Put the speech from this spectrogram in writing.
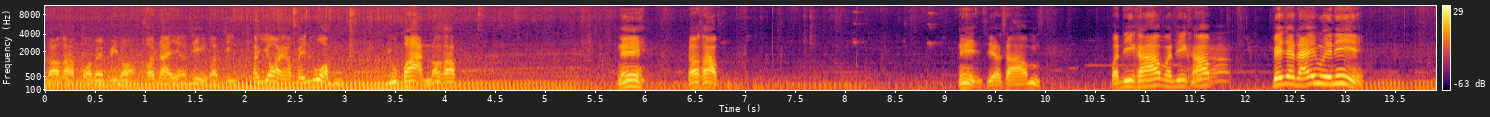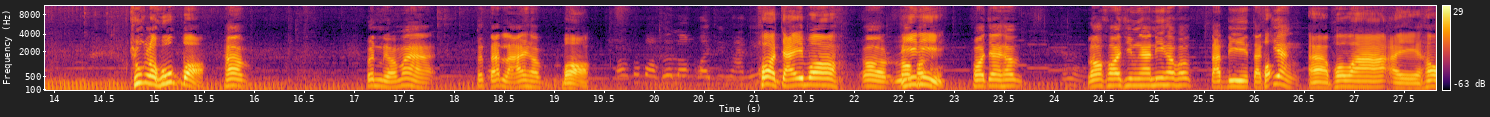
เนาะครับพ่อแม่พี่น้องเขาได้ยังซี่ก็จิทยอยเอาไปร่วมอยู่บ้านเนาะครับ นี่นะครับ นี่เสียสามส วัสดีครับสวัสดีครับ เป็นจะไหนมือนี่ชุกละฮุกบ่ครับเพิ่นเหนือมาเพิ่นตัดหลายครับบ่เขาก็บอกเธอรอคอยทีมงานนี้พ่อใจบ่ก็รอปีนี่พอใจครับ รอคอยทีมงานนี้ครับเขาตัดดีตัดเกลี้ยงอ่าเพราะว่าไอ้เฮา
